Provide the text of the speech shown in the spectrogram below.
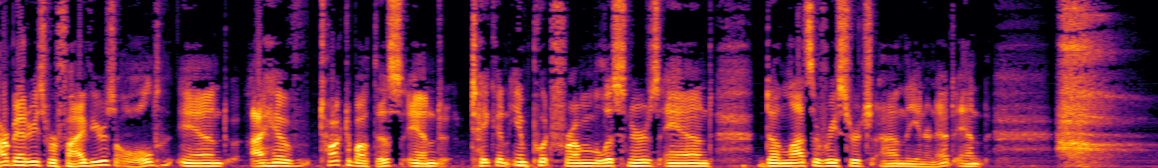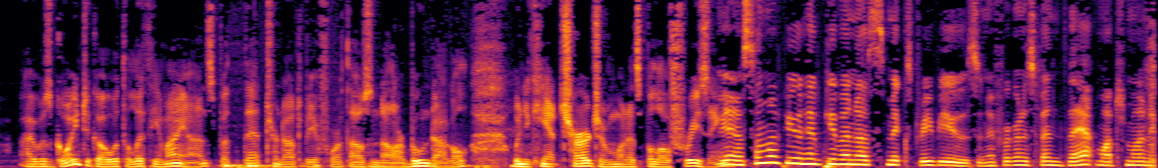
our batteries were five years old, and I have talked about this and taken input from listeners and done lots of research on the internet. And I was going to go with the lithium ions, but that turned out to be a $4,000 boondoggle when you can't charge them when it's below freezing. Yeah, some of you have given us mixed reviews, and if we're going to spend that much money,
